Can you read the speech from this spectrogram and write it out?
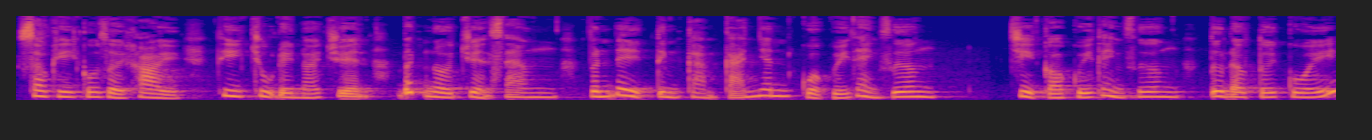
Sau khi cô rời khỏi thì chủ đề nói chuyện bất ngờ chuyển sang vấn đề tình cảm cá nhân của Quý Thành Dương. Chỉ có Quý Thành Dương từ đầu tới cuối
